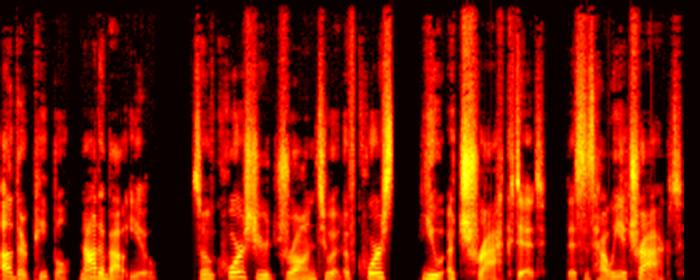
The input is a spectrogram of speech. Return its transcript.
other people, not about you. So of course you're drawn to it. Of course you attract it. This is how we attract.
